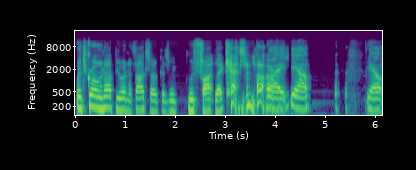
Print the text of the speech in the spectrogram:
which growing up you wouldn't have thought so because we we fought like cats and dogs. Right. Yeah. Yeah.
